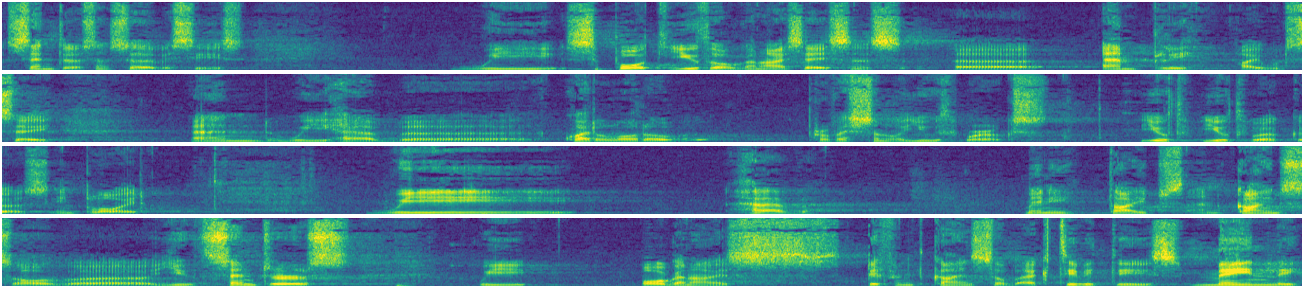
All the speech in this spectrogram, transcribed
centers and services. We support youth organizations uh, amply, I would say, and we have uh, quite a lot of professional youth works, youth, youth workers employed. We have many types and kinds of uh, youth centers. We organize different kinds of activities, mainly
